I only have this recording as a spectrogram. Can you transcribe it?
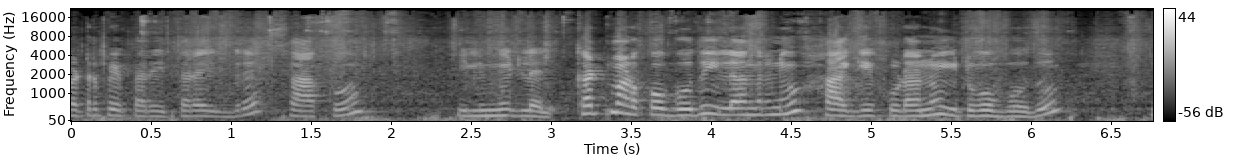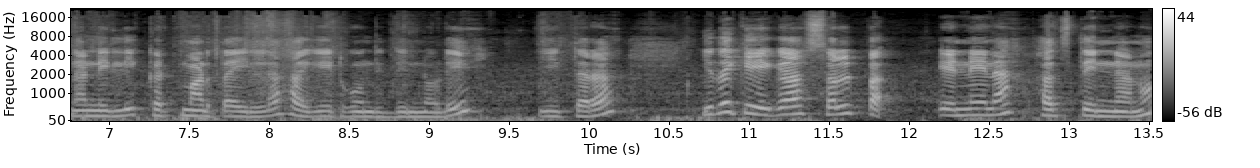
ಬಟರ್ ಪೇಪರ್ ಈ ಥರ ಇದ್ದರೆ ಸಾಕು. ಇಲ್ಲಿ ಮಿಡ್ಲಲ್ಲಿ ಕಟ್ ಮಾಡ್ಕೋಬೋದು, ಇಲ್ಲಾಂದ್ರೆ ನೀವು ಹಾಗೆ ಕೂಡ ಇಟ್ಕೋಬೋದು. ನಾನಿಲ್ಲಿ ಕಟ್ ಮಾಡ್ತಾ ಇಲ್ಲ, ಹಾಗೆ ಇಟ್ಕೊಂಡಿದ್ದೀನಿ ನೋಡಿ, ಈ ಥರ ಇದಕ್ಕೆ ಈಗ ಸ್ವಲ್ಪ ಎಣ್ಣೆನ ಹಚ್ತೀನಿ ನಾನು.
